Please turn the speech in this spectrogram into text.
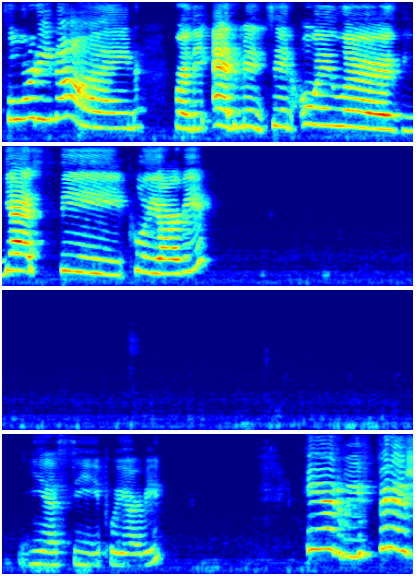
49 for the Edmonton Oilers. Yes, the Puljujarvi. Yes, the Puljujarvi. And we finish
